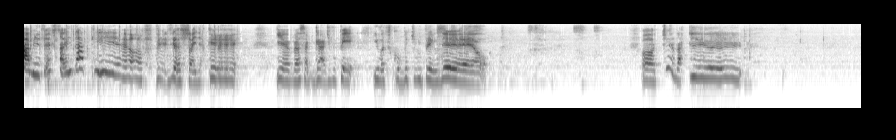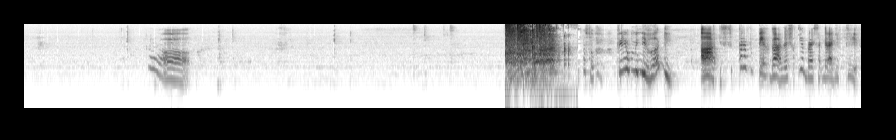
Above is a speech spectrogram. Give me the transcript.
Ah, me deixa sair daqui! Me deixa sair daqui! Quebra essa grade pro pé e vou descobrir que me prendeu! Ó, oh, tira daqui! Oh. Nossa, veio um mini hug? Ah, esse cara vai pegar, deixa eu quebrar essa grade aqui.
